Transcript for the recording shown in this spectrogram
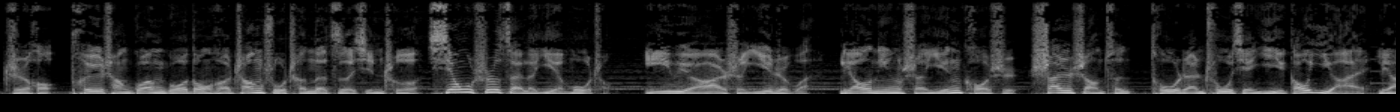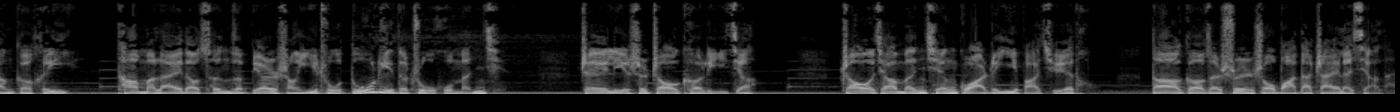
之后推上关国栋和张树成的自行车，消失在了夜幕中。一月二十一日晚，辽宁省营口市山上村突然出现一高一矮两个黑影，他们来到村子边上一处独立的住户门前，这里是赵克礼家。赵家门前挂着一把镢头，大个子顺手把它摘了下来。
